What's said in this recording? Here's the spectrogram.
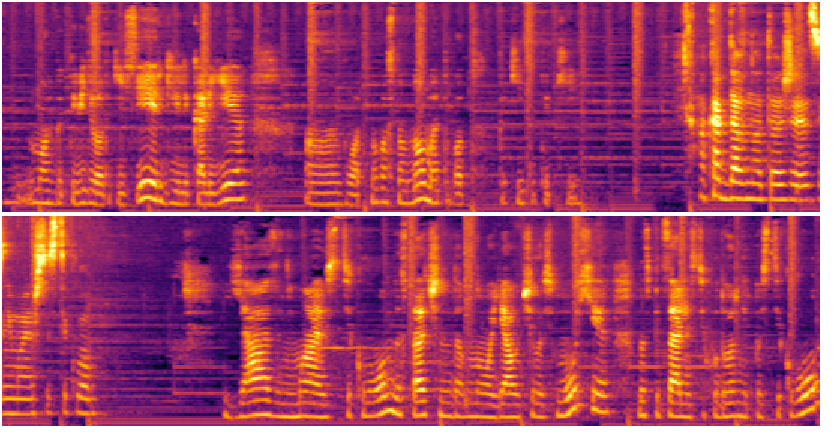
Может быть, ты видела такие серьги или колье. Э, вот. Но в основном это вот какие-то такие. А как давно ты уже занимаешься стеклом? Я занимаюсь стеклом достаточно давно. Я училась в МУХе на специальности художник по стеклу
